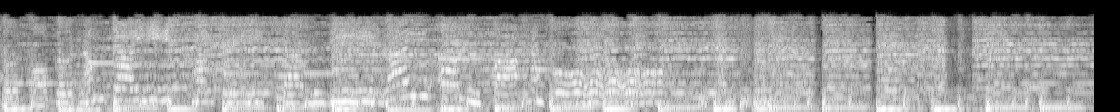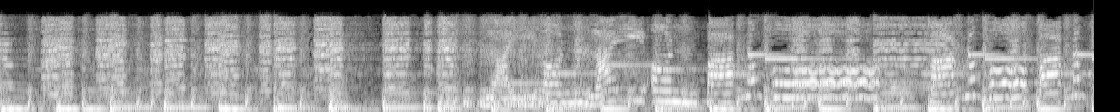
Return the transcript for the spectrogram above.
เกิดก็เกิดน้ำใจ ไม่ตรีจะดูดีไหลอ้นปากน้ำโพไหลอ้นไหลอ้นปากน้ำโพปากน้ำโพปากน้ำโพ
